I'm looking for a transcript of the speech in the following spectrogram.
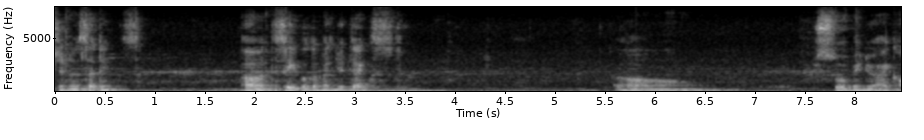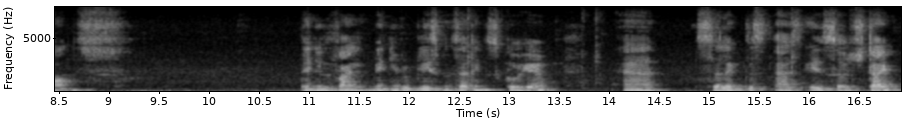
general settings uh, disable the menu text um, so menu icons. Then you'll find menu replacement settings go here and select this as a search type.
